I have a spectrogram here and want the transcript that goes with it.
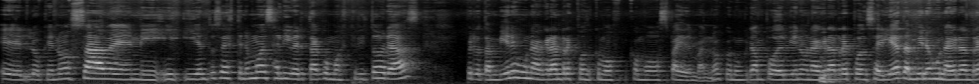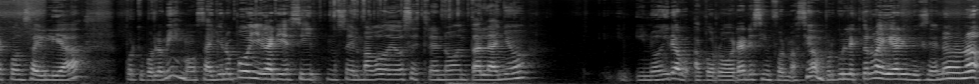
eh, lo que no saben y, y, entonces tenemos esa libertad como escritoras, pero también es una gran responsabilidad, como, como Spider-Man, ¿no? Con un gran poder viene una gran responsabilidad, también es una gran responsabilidad, porque por lo mismo, o sea, yo no puedo llegar y decir, no sé, el Mago de Oz se estrenó en tal año y no ir a, corroborar esa información, porque un lector va a llegar y dice, no, no, no,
